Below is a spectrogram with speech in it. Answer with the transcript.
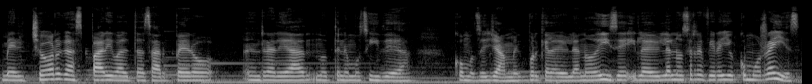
Melchor, Gaspar y Baltasar, pero en realidad no tenemos idea cómo se llamen, porque la Biblia no dice, y la Biblia no se refiere a ellos como reyes,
